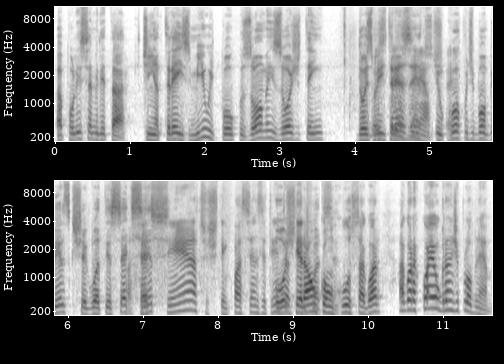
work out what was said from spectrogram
a Polícia Militar que tinha 3 mil e poucos homens, hoje tem 2.300. E o é. Corpo é. de Bombeiros que chegou a ter 700. A 700, tem 430, hoje terá um concurso agora. Agora, qual é o grande problema?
